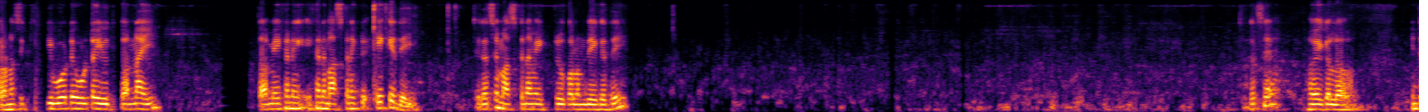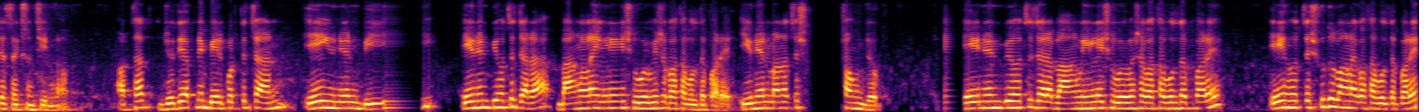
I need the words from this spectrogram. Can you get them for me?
কারণ হচ্ছে কিবোর্ডে উল্টা ইউজ তো নাই। তো আমি এখানে এখানে মাঝখানে একটু এঁকে দেই। ঠিক আছে? মাঝখানে আমি একটু কলম দিয়ে এঁকে দেই। ঠিক আছে? হয়ে গেল ইন্টারসেকশন চিহ্ন। অর্থাৎ যদি আপনি বের করতে চান A union B union B হচ্ছে যারা বাংলা, ইংলিশ উভয় ভাষা কথা বলতে পারে। ইউনিয়ন মানে হচ্ছে সংযোগ। এ ইউনিয়ন বি হচ্ছে যারা বাংলা, ইংলিশ উভয় ভাষা কথা বলতে পারে। এ হচ্ছে শুধু বাংলা কথা বলতে পারে।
